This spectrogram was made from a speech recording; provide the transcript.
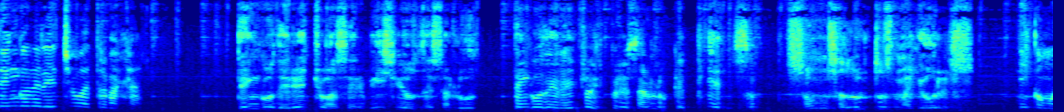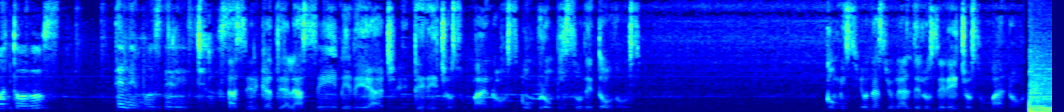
Tengo derecho a trabajar. Tengo derecho a servicios de salud. Tengo derecho a expresar lo que pienso. Somos adultos mayores. Y como todos, tenemos derechos. Acércate a la CNDH, Derechos Humanos, Compromiso de Todos. Comisión Nacional de los Derechos Humanos.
